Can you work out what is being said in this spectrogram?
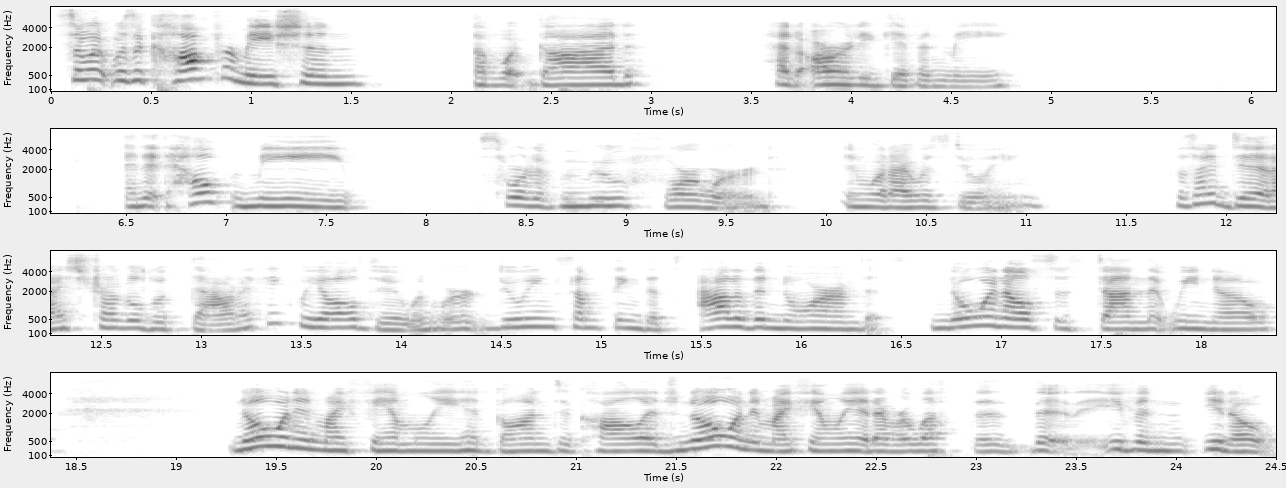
So it was a confirmation of what God had already given me. And it helped me sort of move forward in what I was doing. Because I did. I struggled with doubt. I think we all do when we're doing something that's out of the norm, that no one else has done that we know no one in my family had gone to college. No one in my family had ever left the, the, even you know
